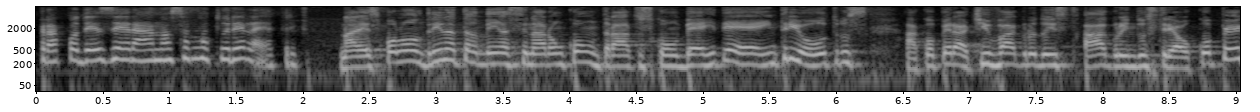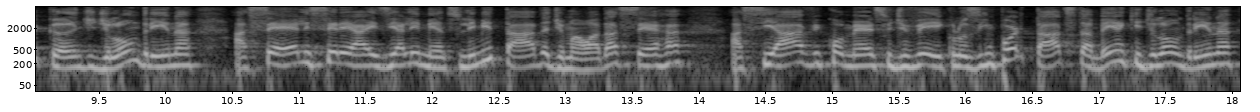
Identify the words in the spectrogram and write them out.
para poder zerar a nossa fatura elétrica. Na Expo Londrina também assinaram contratos com o BRDE, entre outros, a Cooperativa Agroindustrial Coopercande de Londrina, a CL Cereais e Alimentos Limitada de Mauá da Serra, a Ciave Comércio de Veículos Importados, também aqui de Londrina,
